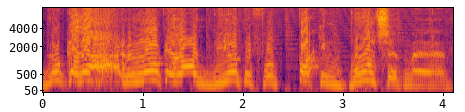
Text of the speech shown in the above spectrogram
Look at that! Look at that beautiful fucking bullshit, man!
